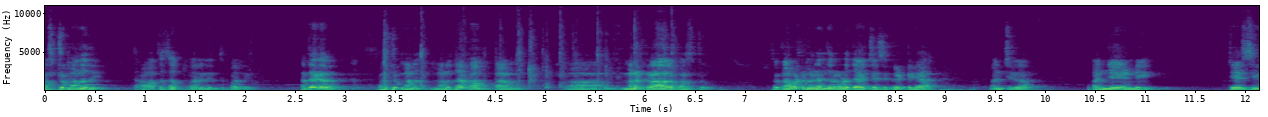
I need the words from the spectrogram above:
ఫస్ట్ మనది. తర్వాత సత్వాలు గిత్తుపల్లి అంతే కదా? ఫస్ట్ మన మన ధర్మం మనకు రావాలి ఫస్ట్. సో కాబట్టి మీరందరూ కూడా దయచేసి గట్టిగా మంచిగా పనిచేయండి చేసి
